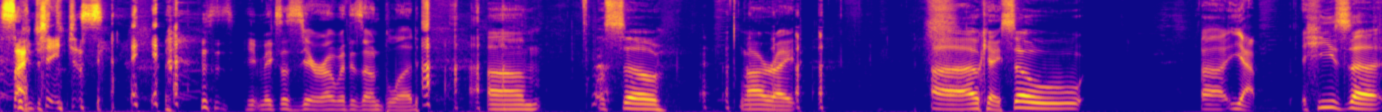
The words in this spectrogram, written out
Sign changes. he makes a zero with his own blood. Um, so, all right. Uh, okay, so, uh, yeah. He's uh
